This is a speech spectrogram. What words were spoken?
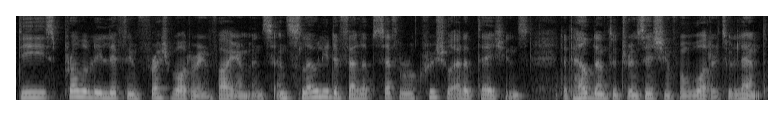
These probably lived in freshwater environments and slowly developed several crucial adaptations that helped them to transition from water to land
